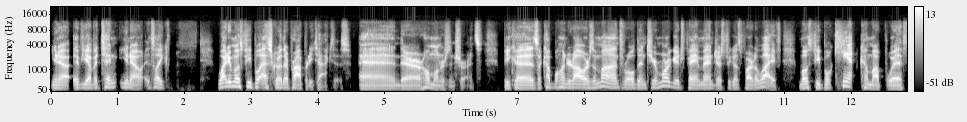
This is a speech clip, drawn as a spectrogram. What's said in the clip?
you know if you have a 10 you know it's like why do most people escrow their property taxes and their homeowners insurance? Because a couple hundred dollars a month rolled into your mortgage payment just becomes part of life. Most people can't come up with,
